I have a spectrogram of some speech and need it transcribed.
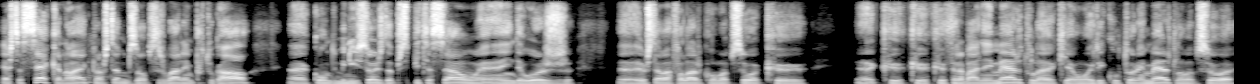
esta seca, não é? Que nós estamos a observar em Portugal, uh, com diminuições da precipitação, ainda hoje uh, eu estava a falar com uma pessoa que, uh, que, que, que, trabalha em Mértola, que é um agricultor em Mértola, uma pessoa,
